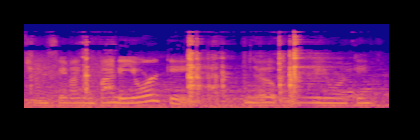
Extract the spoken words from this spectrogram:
Trying to see if I can find a Yorkie. Nope, no Yorkie.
